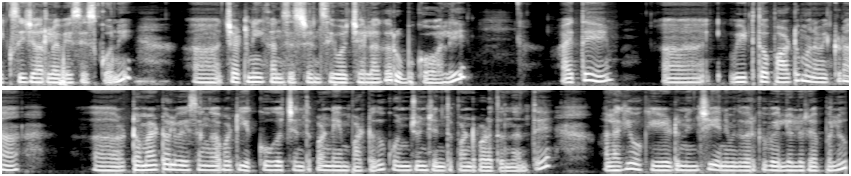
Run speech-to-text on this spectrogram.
మిక్సీ జార్లో వేసేసుకొని చట్నీ కన్సిస్టెన్సీ వచ్చేలాగా రుబ్బుకోవాలి. అయితే వీటితో పాటు మనం ఇక్కడ టొమాటోలు వేసాం కాబట్టి ఎక్కువగా చింతపండు ఏం పట్టదు కొంచెం చింతపండు పడుతుంది అంతే. అలాగే ఒక ఏడు నుంచి ఎనిమిది వరకు వెల్లుల్లి రెబ్బలు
